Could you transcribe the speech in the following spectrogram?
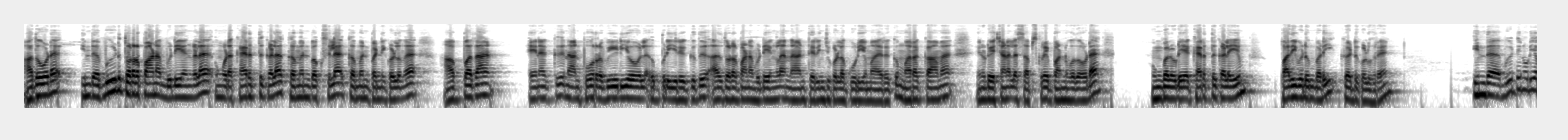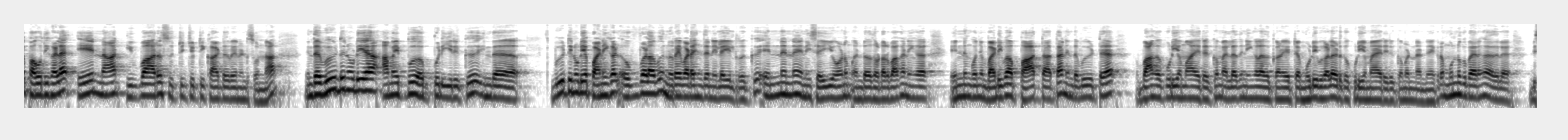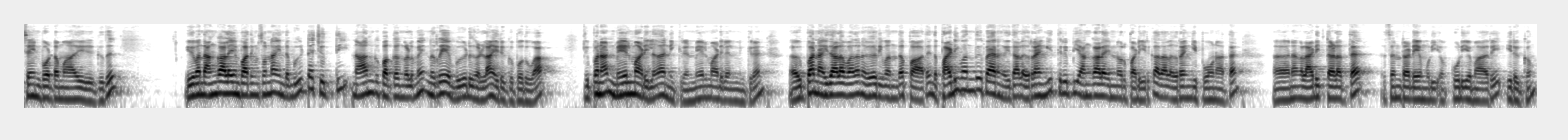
அதோட இந்த வீடு தொடர்பான விடயங்களை உங்களோட கருத்துக்களை கமெண்ட் பாக்ஸில் கமெண்ட் பண்ணிக்கொள்ளுங்கள் அப்போ தான் எனக்கு நான் போடுற வீடியோவில் எப்படி இருக்குது அது தொடர்பான விடயங்களை நான் தெரிஞ்சு கொள்ளக்கூடியமாக இருக்கும் மறக்காமல் என்னுடைய சேனலை சப்ஸ்கிரைப் பண்ணுவதோட உங்களுடைய கருத்துக்களையும் பதிவிடும்படி கேட்டுக்கொள்கிறேன். இந்த வீட்டினுடைய பகுதிகளை ஏன் நான் இவ்வாறு சுற்றி சுற்றி காட்டுகிறேன் என்று சொன்னால் இந்த வீட்டினுடைய அமைப்பு எப்படி இருக்குது இந்த வீட்டினுடைய பணிகள் எவ்வளவு நிறைவடைந்த நிலையில் இருக்குது என்னென்ன இனி செய்யணும் என்றது தொடர்பாக நீங்கள் இன்னும் கொஞ்சம் வடிவாக பார்த்தா தான் இந்த வீட்டை வாங்கக்கூடிய மாதிரி இருக்கும் அல்லது நீங்கள் அதுக்கான ஏற்ற முடிவுகளை எடுக்கக்கூடிய மாதிரி இருக்கும் நான் நினைக்கிறேன். முன்னுக்கு பாருங்கள் அதில் டிசைன் போட்ட மாதிரி இருக்குது. இது வந்து அங்காலயம் பார்த்தீங்கன்னு சொன்னால் இந்த வீட்டை சுற்றி நான்கு பக்கங்களுமே நிறைய வீடுகள்லாம் இருக்குது பொதுவாக இப்போ நான் மேல் மாடியில் தான் நிற்கிறேன் மேல் மாடியில் நிற்கிறேன் இப்போ நான் இதால் தான் ஏறி வந்த பார்த்தேன் இந்த படி வந்து பாருங்க இதால் இறங்கி திருப்பி அங்கால இன்னொரு படி இருக்குது அதால் இறங்கி போனால் தான் நாங்கள் அடித்தளத்தை சென்றடைய முடிய கூடிய மாதிரி இருக்கும்.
